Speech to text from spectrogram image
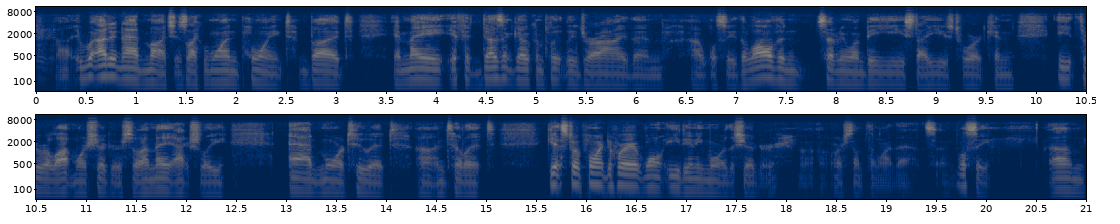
Mhm. Uh, I didn't add much. It's like one point, but it may, if it doesn't go completely dry, then uh, we'll see. The Lalvin 71B yeast I used for it can eat through a lot more sugar, so I may actually add more to it uh, until it gets to a point to where it won't eat any more of the sugar uh, or something like that. So we'll see. Um,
